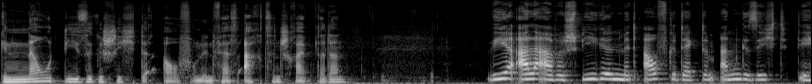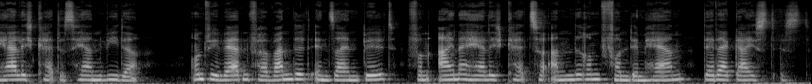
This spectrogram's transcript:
genau diese Geschichte auf. Und in Vers 18 schreibt er dann, Wir alle aber spiegeln mit aufgedecktem Angesicht die Herrlichkeit des Herrn wider. Und wir werden verwandelt in sein Bild von einer Herrlichkeit zur anderen von dem Herrn, der der Geist ist.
